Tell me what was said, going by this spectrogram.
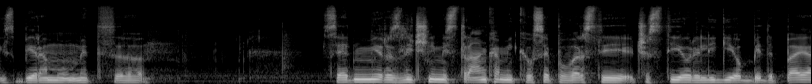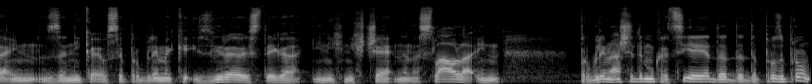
izbiramo med uh, sedmimi različnimi strankami, ki vse po vrsti častijo religijo BDP-ja in zanikajo vse probleme, ki izvirajo iz tega, in jih nihče ne naslavlja. Problem naše demokracije je, da, da, da pravzaprav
